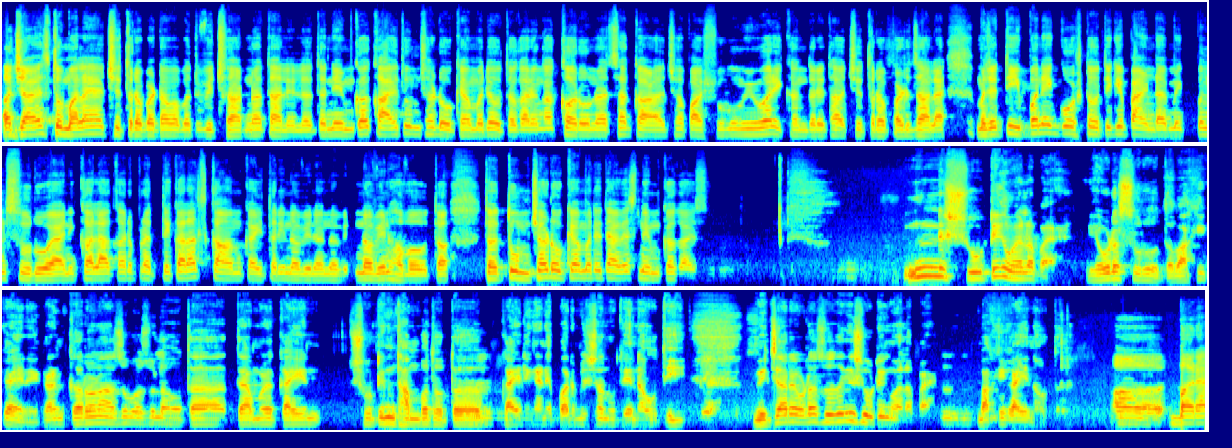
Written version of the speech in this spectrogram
अ, ज्यावेळेस तुम्हाला या चित्रपटाबाबत विचारण्यात आलेलं तर नेमकं काय तुमच्या डोक्यामध्ये होतं? कारण का करोनाच्या काळाच्या पार्श्वभूमीवर एकंदरीत हा चित्रपट झालाय. म्हणजे ती पण एक गोष्ट होती की पॅन्डेमिक पण सुरू आहे आणि कलाकार प्रत्येकालाच काम काहीतरी नवीन नवीन नवीन हवं होतं. तर तुमच्या डोक्यामध्ये त्यावेळेस नेमकं काय सुरू होतं? शूटिंग व्हायला पाहिजे एवढं सुरू होतं. बाकी काही नाही. कारण करोना आजूबाजूला होता. त्यामुळे काही शूटिंग थांबत होतं. काही ठिकाणी परमिशन होती नव्हती. विचार एवढाच होता की शूटिंग व्हायला पाहिजे हम्म. बाकी काही नव्हतं. बऱ्या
